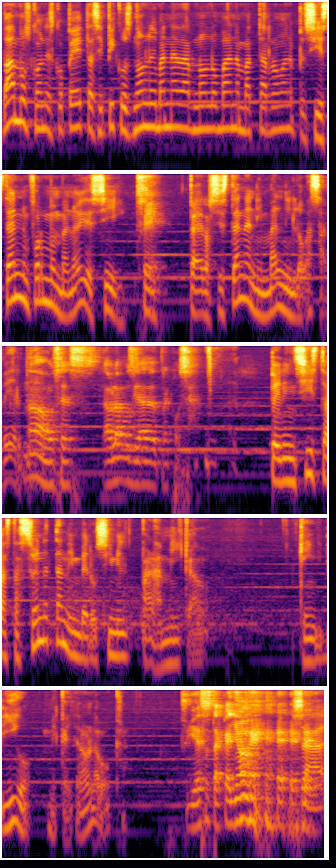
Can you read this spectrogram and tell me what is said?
vamos con escopetas y picos, no le van a dar, no lo van a matar, no van a... Pues si están en forma humanoide, sí, Sí. pero si está en animal ni lo vas a ver. No, o sea, es- hablamos ya de otra cosa. Pero insisto, hasta suena tan inverosímil para mí, cabrón, que digo, me callaron la boca. Sí, eso está cañón. O sea,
